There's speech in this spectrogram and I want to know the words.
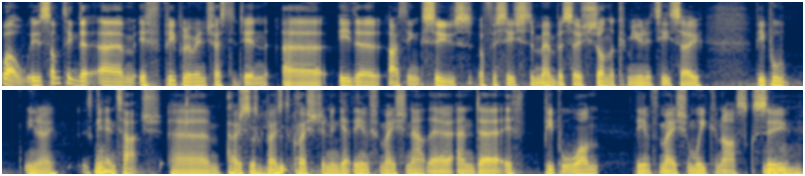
Well, it's something that um, if people are interested in, uh, either I think Sue's obviously she's a member, so she's on the community. So people, you know, get in touch, um, post post a question, and get the information out there. And uh, if people want the information, we can ask Sue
